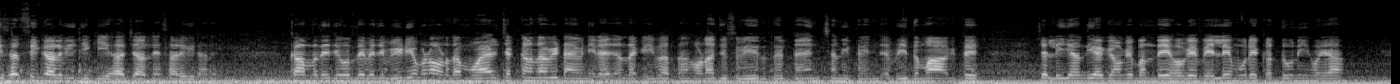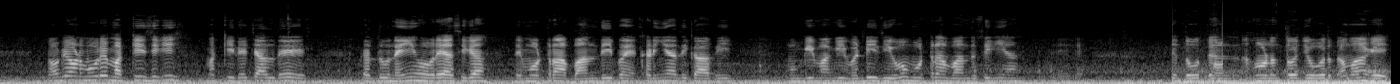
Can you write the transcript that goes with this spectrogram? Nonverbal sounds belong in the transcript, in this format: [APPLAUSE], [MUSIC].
ਹਾਂਜੀ ਸਤਿ ਸ੍ਰੀ ਅਕਾਲ ਵੀਰ ਜੀ, ਕੀ ਹਾਲ ਚਾਲ ਨੇ ਸਾਰੇ ਵੀਰਾਂ ਦੇ? ਕੰਮ ਦੇ ਜ਼ੋਰ ਦੇ ਵਿੱਚ ਵੀਡੀਓ ਬਣਾਉਣ ਦਾ, ਮੋਬਾਈਲ ਚੱਕਣ ਦਾ ਵੀ ਟਾਈਮ ਨਹੀਂ ਰਹਿ ਜਾਂਦਾ ਕਈ ਵਾਰ ਤਾਂ। ਹੁਣ ਅੱਜ ਸਵੇਰ ਦੇ ਟੈਨਸ਼ਨ ਹੀ ਪੈਂਦੀ ਵੀ ਦਿਮਾਗ ਤੇ ਚੱਲੀ ਜਾਂਦੀ ਆ, ਕਿਉਂਕਿ ਬੰਦੇ ਹੋ ਗਏ ਵਿਹਲੇ ਮੂਰੇ ਕੱਦੂ ਨਹੀਂ ਹੋਇਆ। ਕਿਉਂਕਿ ਹੁਣ ਮੂਰੇ ਮੱਕੀ ਸੀਗੀ, ਮੱਕੀ ਦੇ ਚੱਲਦੇ ਕੱਦੂ ਨਹੀਂ ਹੋ ਰਿਹਾ ਸੀਗਾ, ਤੇ ਮੋਟਰਾਂ ਬੰਦ ਹੀ ਪਏ, ਖੜੀਆਂ ਸੀ ਕਾਫੀ, ਮੂੰਗੀ ਮਾਂਗੀ ਵੱਡੀ ਸੀ, ਉਹ ਮੋਟਰਾਂ ਬੰਦ ਸੀਗੀਆਂ। ਤੇ ਤੇ ਦੋ ਤਿੰਨ ਹੁਣ ਤੋਂ ਜ਼ੋਰ ਦਵਾਂਗੇ।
